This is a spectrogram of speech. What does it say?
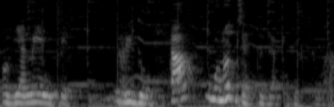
ovviamente ridotta un oggetto di architettura.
